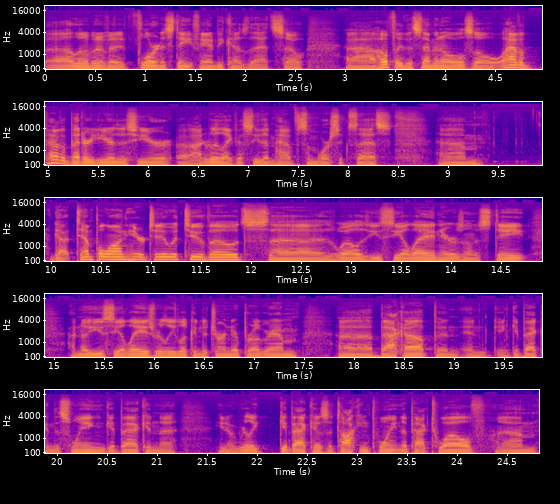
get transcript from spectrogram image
a little bit of a Florida State fan because of that. So. Uh, hopefully the Seminoles will have a have a better year this year. Uh, I'd really like to see them have some more success. Um, Got Temple on here too with two votes, uh, as well as UCLA and Arizona State. I know UCLA is really looking to turn their program uh, back up and, and, and get back in the swing and get back in the, you know, really get back as a talking point in the Pac-12. Um,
